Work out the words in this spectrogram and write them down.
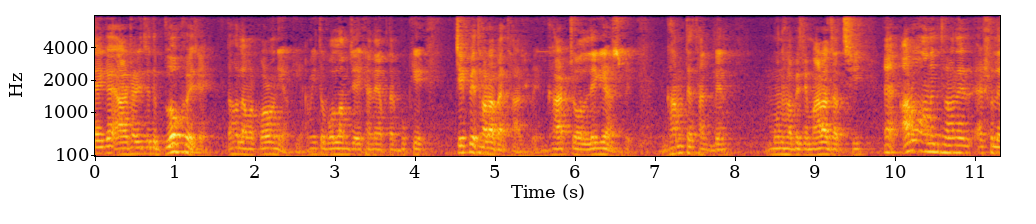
জায়গায় আর্টারি যদি ব্লক হয়ে যায়, তাহলে আমার করণীয় কি? আমি তো বললাম যে এখানে আপনার বুকে চেপে ধরা ব্যথা আসবে ঘাট জল লেগে আসবে, ঘামতে থাকবেন, মনে হবে যে মারা যাচ্ছি। হ্যাঁ আরও অনেক ধরনের আসলে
